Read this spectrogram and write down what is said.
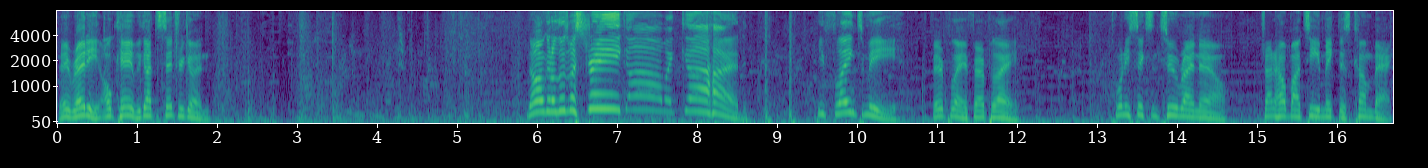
They ready. Okay, we got the sentry gun. No, I'm going to lose my streak. Oh, my God. He flanked me. Fair play, fair play. 26 and 2 right now. Trying to help my team make this comeback.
